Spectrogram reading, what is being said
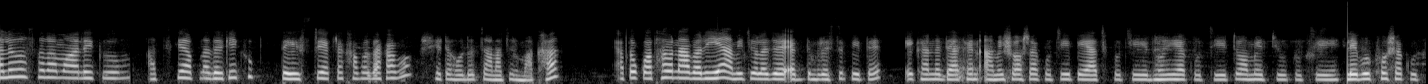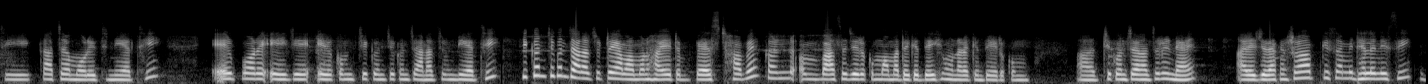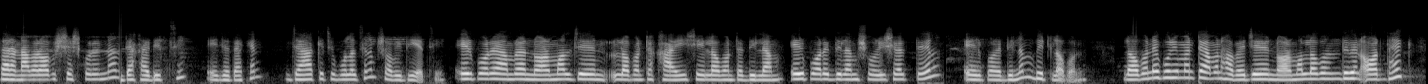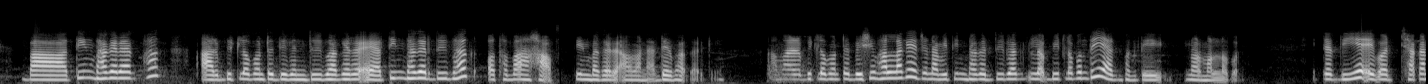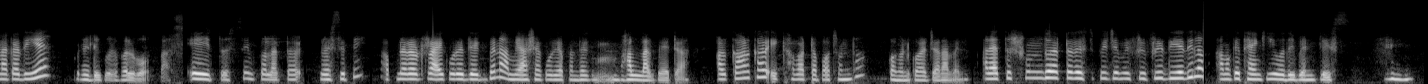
Hello, আসসালামু আলাইকুম। আজকে আপনাদেরকে খুব টেস্টি একটা খাবার দেখাবো, সেটা হলো চানাচুর মাখা। এত কথা না বাড়িয়ে আমি চলে যাই একদম রেসিপিতে এখানে দেখেন আমি শসা কুচি, পেঁয়াজ কুচি, ধনিয়া কুচি, টমেটো কুচি, লেবুর খোসা কুচি কাঁচা মরিচ নিয়েছি। এরপরে এই যে এরকম চিকন চিকন চানাচুর নিয়েছি। চিকন চিকন চানাচুরটাই আমার মনে হয় এটা বেস্ট হবে, কারণ বাসে যেরকম আমাদেরকে দেখি ওনারা কিন্তু এরকম চিকন চানাচুরই নেয়। আর এই যে দেখেন সব কিছু আমি ঢেলে নিছি। দাঁড়ান, আবার অবিশ্বাস করেন না দেখাই দিচ্ছি। এই যে দেখেন, যা কিছু বলেছিলাম সবই দিয়েছি। এরপরে আমরা নর্মাল যে লবণটা খাই, সেই লবণটা দিলাম। এরপরে দিলাম সরিষার তেল, এরপরে দিলাম বিট লবণ। লবণের পরিমাণটা এমন হবে যে নর্মাল লবণ দেবেন অর্ধেক বা তিন ভাগের এক ভাগ, আর বিট লবণটা দিবেন দুই ভাগের তিন ভাগের দুই ভাগ অথবা হাফ, তিন ভাগের মানে দেড় ভাগ আর কি। আমার বিট লবণটা বেশি ভালো লাগে এই জন্য আমি তিন ভাগের দুই ভাগ বিট লবণ দিই, এক ভাগ দিই নর্মাল লবণ। এটা দিয়ে এবার ছাকানাকা দিয়ে রেডি করে ফেলব। বাস, এই তো সিম্পল একটা রেসিপি আপনারাও ট্রাই করে দেখবেন, আমি আশা করি আপনাদের ভালো লাগবে এটা। আর কার কার এই খাবারটা পছন্দ কমেন্ট করে জানাবেন। আর এত সুন্দর একটা রেসিপি যে আমি ফ্রি ফ্রি দিয়ে দিলাম, আমাকে থ্যাংক ইউ দিবেন প্লিজ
